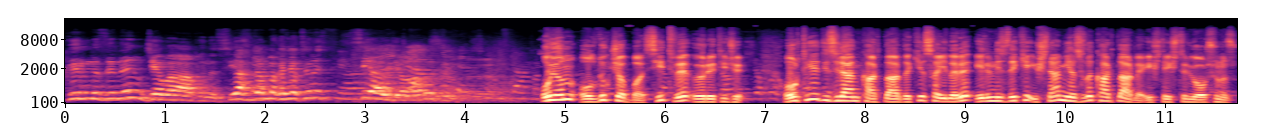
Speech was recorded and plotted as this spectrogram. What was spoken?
Kırmızının cevabını siyahtan bakacaksınız, siyah cevabını sınıf. Oyun oldukça basit ve öğretici. Ortaya dizilen kartlardaki sayıları elinizdeki işlem yazılı kartlarla eşleştiriyorsunuz.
